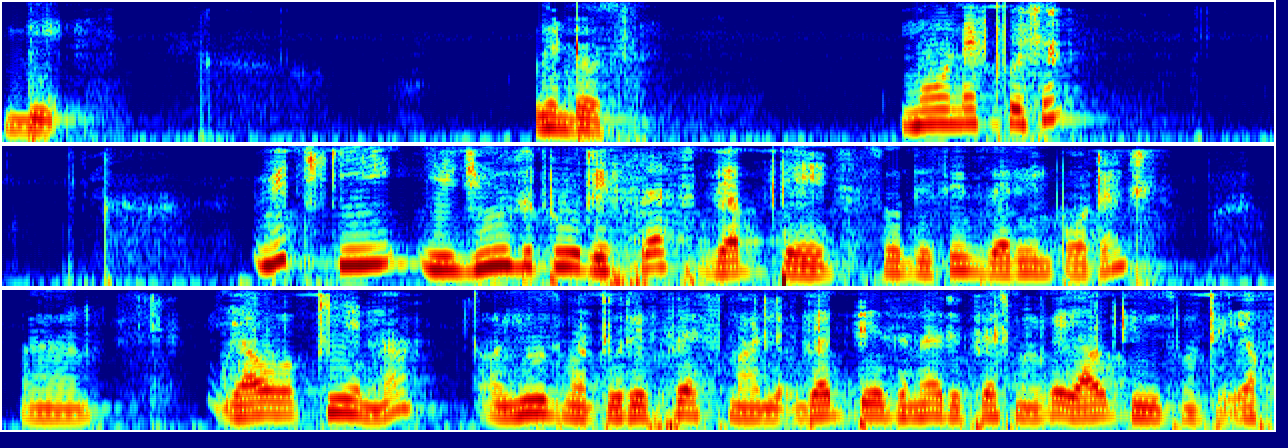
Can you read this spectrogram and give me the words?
B Windows More next question. Which key is used to refresh web page? So this is very important. Uh, ಯಾವ ಕೀಯನ್ನು ಯೂಸ್ ಮಾಡ್ತೀವಿ ರಿಫ್ರೆಶ್ ಮಾಡಲಿ ವೆಬ್ ಪೇಜನ್ನು ರಿಫ್ರೆಶ್ ಮಾಡಲಿಕ್ಕೆ ಯಾವ ಕೀ ಯೂಸ್ ಮಾಡ್ತೀವಿ F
